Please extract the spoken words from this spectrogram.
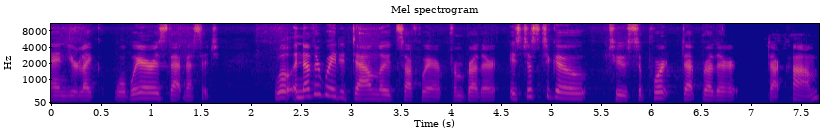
And you're like, well, where is that message? Well, another way to download software from Brother is just to go to support.brother.com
